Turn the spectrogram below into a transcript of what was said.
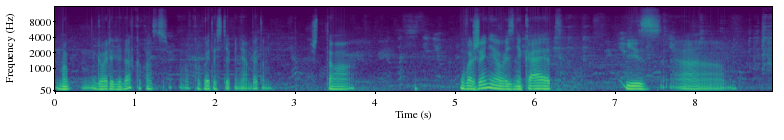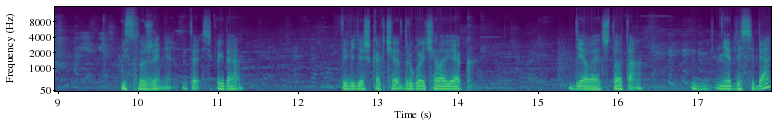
мы говорили, да, в, в какой-то степени об этом, что уважение возникает из, э, из служения. То есть когда ты видишь, как че- другой человек делает что-то не для себя.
